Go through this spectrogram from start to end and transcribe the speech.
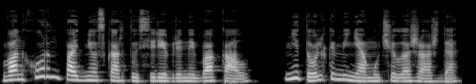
Ван Хорн поднес к рту серебряный бокал. Не только меня мучила жажда.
